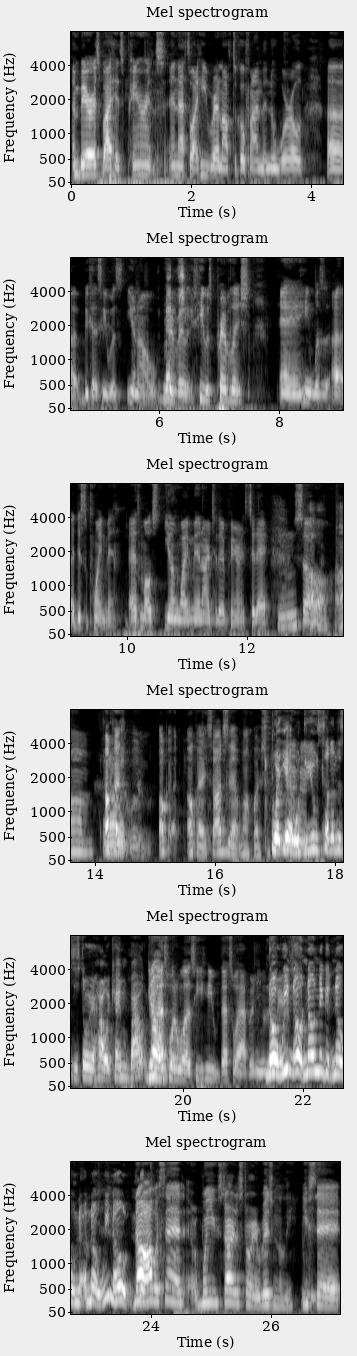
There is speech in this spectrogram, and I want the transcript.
embarrassed by his parents, and that's why he ran off to go find the new world. Uh, because he was, you know, privileged. He was privileged, and he was a, a disappointment, as most young white men are to their parents today. So, Oh, um, I okay, went- so- okay, okay. So I just got one question. But yeah, well, Mhm. you was telling us the story of how it came about. yeah, No. that's what it was. He he. That's what happened. He was No, we know, no nigga, no, no, no, we know. No, that- I was saying when you started the story originally, you Mm-hmm. said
